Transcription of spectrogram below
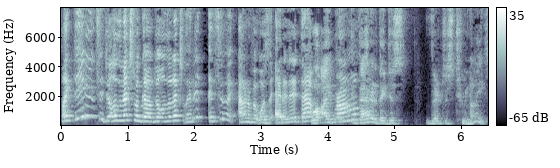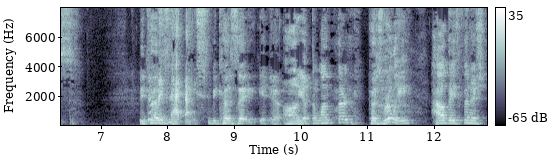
like they didn't say don't let the next one go, don't let the next one. They didn't, it seemed like I don't know if it was edited that Well, I wrong. that or they just they're just too nice. Because Nobody's that nice. because they oh you have the one third because really how they finished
